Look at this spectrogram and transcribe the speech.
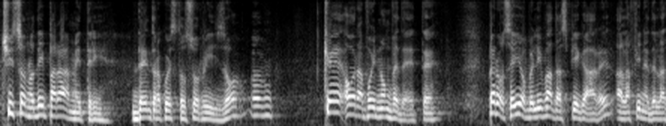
Ci sono dei parametri dentro a questo sorriso eh, che ora voi non vedete, però se io ve li vado a spiegare, alla fine della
